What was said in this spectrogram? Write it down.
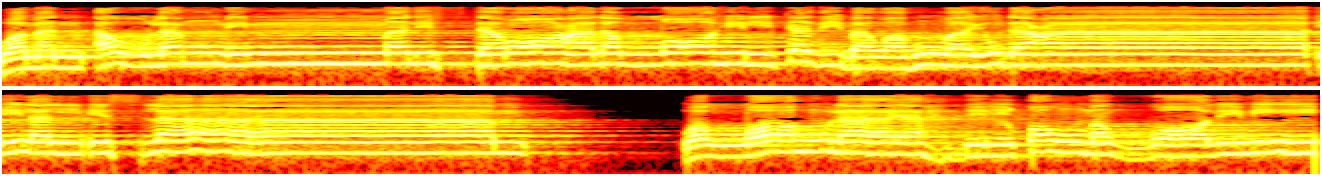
ومن اظلم ممن افترى على الله الكذب وهو يدعى إلى الاسلام والله لا يهدي القوم الظالمين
